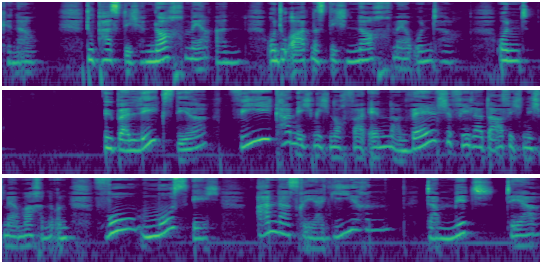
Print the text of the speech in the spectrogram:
Genau. Du passt dich noch mehr an und du ordnest dich noch mehr unter und überlegst dir, wie kann ich mich noch verändern? Welche Fehler darf ich nicht mehr machen? Und wo muss ich anders reagieren, damit der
